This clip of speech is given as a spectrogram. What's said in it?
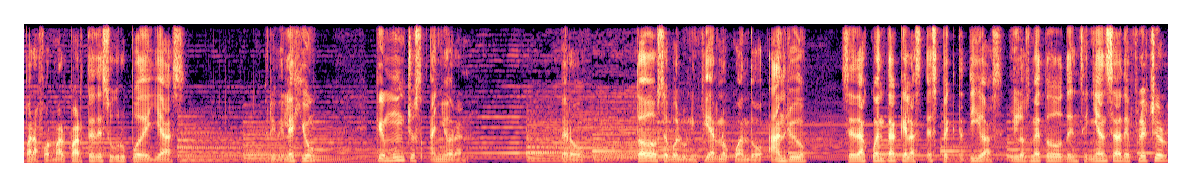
para formar parte de su grupo de jazz, privilegio que muchos añoran. Pero todo se vuelve un infierno cuando Andrew se da cuenta que las expectativas y los métodos de enseñanza de Fletcher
